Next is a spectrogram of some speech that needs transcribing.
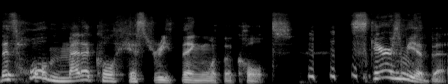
this whole medical history thing with the Colts scares me a bit.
